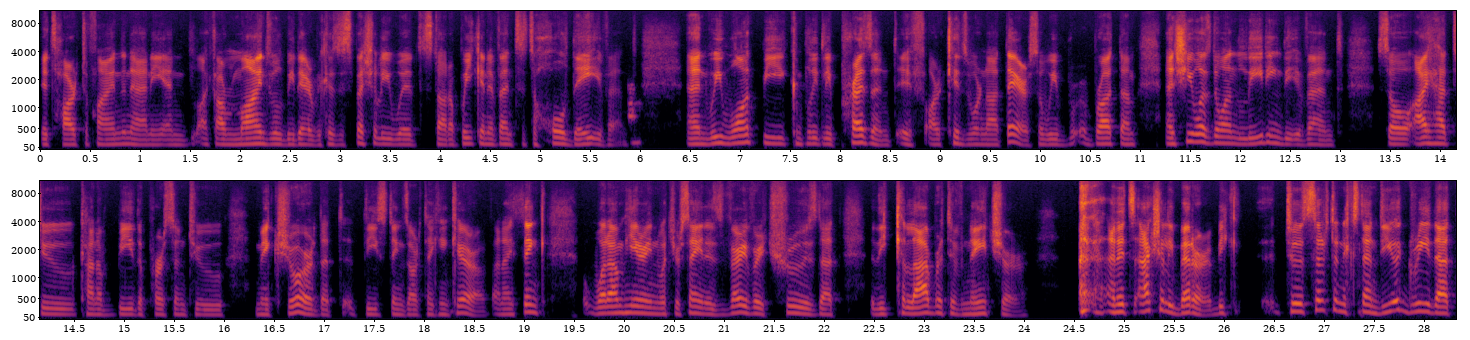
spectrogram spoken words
it's hard to find a nanny and like our minds will be there because especially with startup weekend events it's a whole day event and we won't be completely present if our kids were not there. So we br- brought them and she was the one leading the event. So i had to kind of be the person to make sure that these things are taken care of. And i think what i'm hearing what you're saying is very very true is that the collaborative nature and it's actually better be- to a certain extent. Do you agree that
